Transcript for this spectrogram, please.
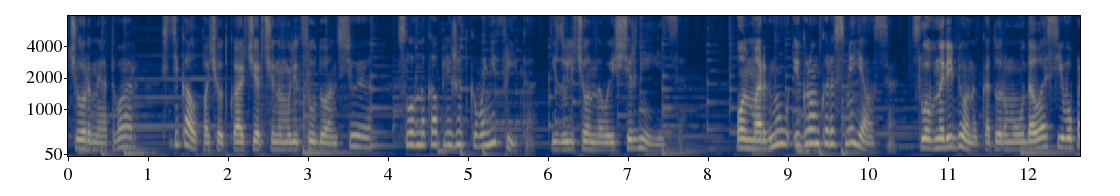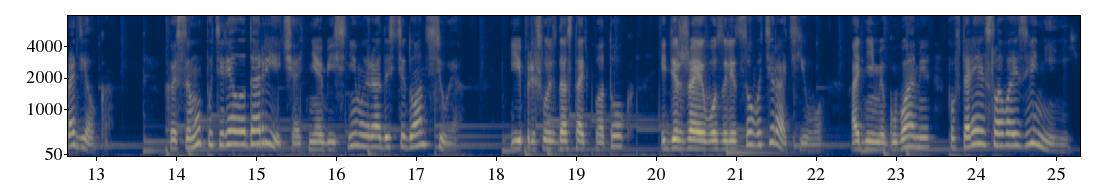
Черный отвар стекал по четко очерченному лицу Дуан Сюя, словно капли жидкого нефрита, извлеченного из чернильницы. Он моргнул и громко рассмеялся, словно ребенок, которому удалась его проделка. Хэсэму потеряла дар речи от необъяснимой радости Дуан Сюя. Ей пришлось достать платок и, держа его за лицо, вытирать его, одними губами повторяя слова извинений.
